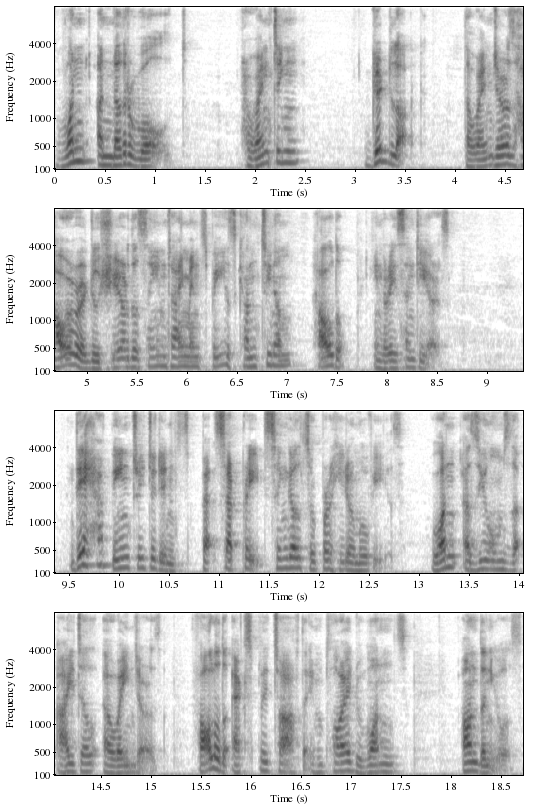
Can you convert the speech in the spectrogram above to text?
one another world, preventing good luck. The Avengers, however, do share the same time and space continuum held in recent years. They have been treated in separate single superhero movies. One assumes the idle Avengers follow the exploits of the employed ones on the news.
